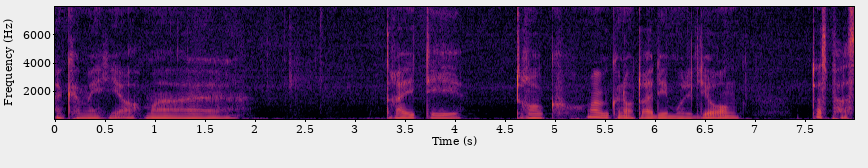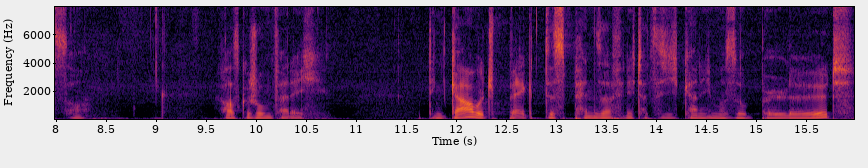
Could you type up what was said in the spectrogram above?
Dann können wir hier auch mal 3D-Druck. Ja, wir können auch 3D-Modellierung. Das passt so. Rausgeschoben, fertig. Den Garbage Bag Dispenser finde ich tatsächlich gar nicht mal so blöd.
